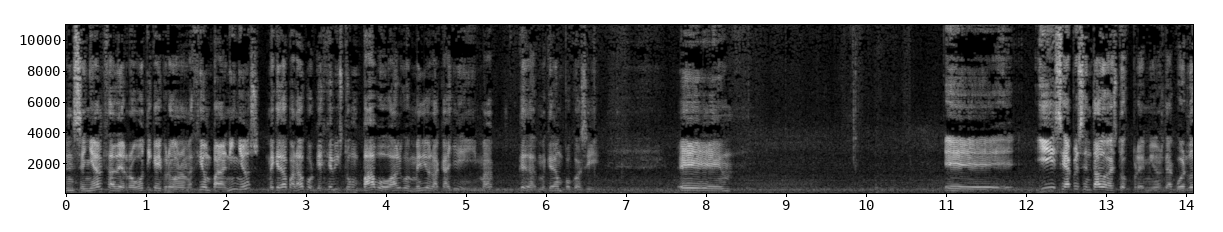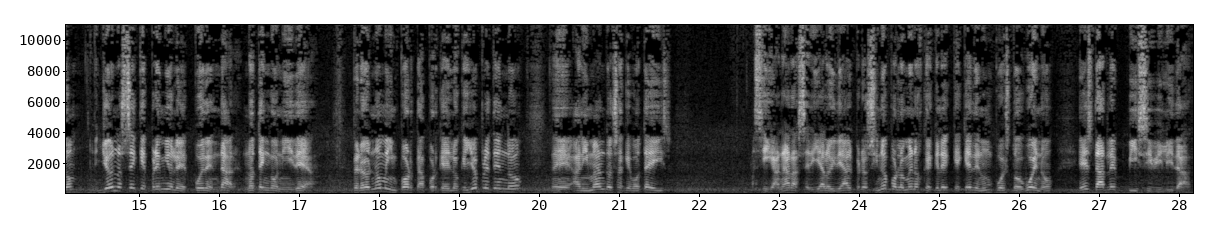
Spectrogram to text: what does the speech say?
enseñanza de robótica y programación para niños, me he quedado parado porque es que he visto un pavo o algo en medio de la calle y me, queda, un poco así. Eh, eh, y se ha presentado a estos premios, ¿de acuerdo? Yo no sé qué premio le pueden dar, no tengo ni idea, pero no me importa, porque lo que yo pretendo, eh, animándoos a que votéis, si ganara sería lo ideal, pero si no, por lo menos que, que quede en un puesto bueno, es darle visibilidad,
